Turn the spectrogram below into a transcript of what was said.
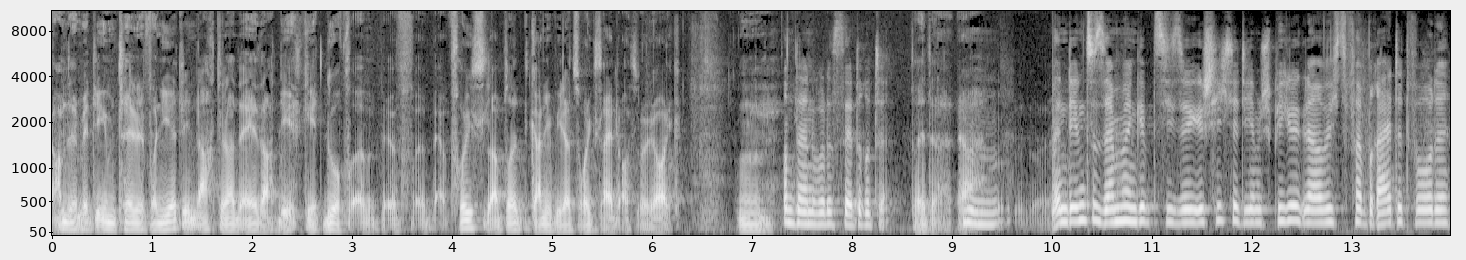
haben sie mit ihm telefoniert die Nacht und hat er gesagt, nee, es geht nur frühestens am 3. kann ich wieder zurück sein aus New York. Mhm. Und dann wurde es der dritte. Dritte, ja. Mhm. In dem Zusammenhang gibt es diese Geschichte, die im Spiegel, glaube ich, verbreitet wurde,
